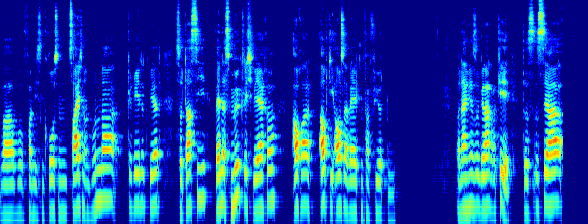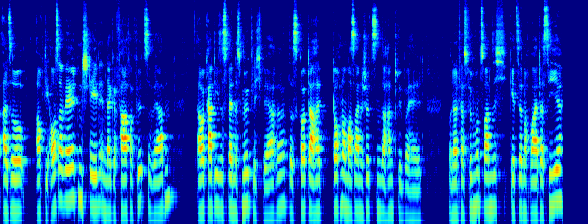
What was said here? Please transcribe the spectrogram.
war, wo von diesen großen Zeichen und Wunder geredet wird, sodass sie, wenn es möglich wäre, auch, auch die Auserwählten verführten. Und dann habe ich mir so gedacht, okay, das ist ja, also auch die Auserwählten stehen in der Gefahr, verführt zu werden. Aber gerade dieses, wenn es möglich wäre, dass Gott da halt doch nochmal seine schützende Hand drüber hält. Und dann Vers 25 geht es ja noch weiter, siehe,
